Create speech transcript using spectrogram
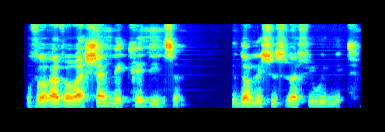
vor avea o așa necredință că Domnul Iisus va fi uimit.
